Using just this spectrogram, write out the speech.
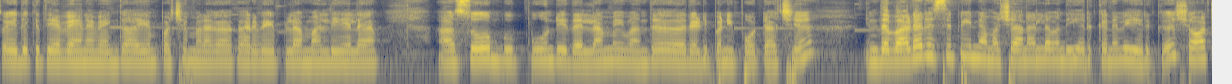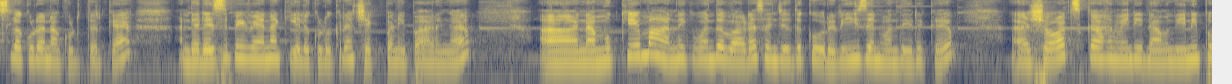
ஸோ இதுக்கு தேவையான வெங்காயம் பச்சை மிளகாய் கருவேப்பிலை மல்லி இலை சோம்பு பூண்டு இதெல்லாமே வந்து ரெடி பண்ணி போட்டாச்சு. இந்த வடை ரெசிபி நம்ம சேனலில் வந்து ஏற்கனவே இருக்குது ஷார்ட்ஸில் கூட நான் கொடுத்துருக்கேன். அந்த ரெசிபி வேணால் கீழே கொடுக்குறேன். செக் பண்ணி பாருங்கள் நான் முக்கியமாக அன்றைக்கி வந்து வடை செஞ்சதுக்கு ஒரு ரீசன் வந்து இருக்குது ஷார்ட்ஸ்க்காக வேண்டி நான் வந்து இனிப்பு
